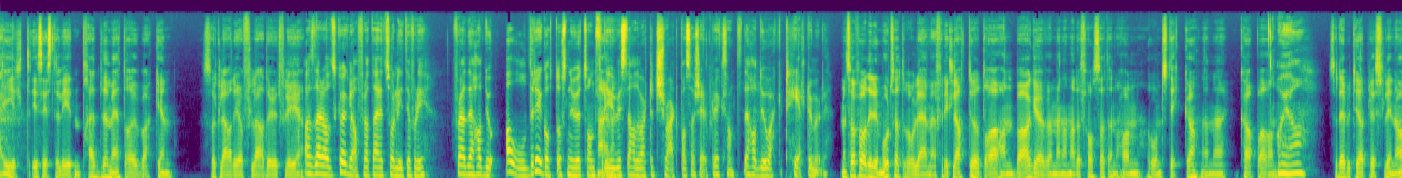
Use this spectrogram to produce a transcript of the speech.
helt i siste liten, 30 meter over bakken, så klarer de å flate ut flyet. Altså, det er da du skal være glad for at det er et så lite fly. For det hadde jo aldri gått å snu et sånt fly Nei, nei. hvis det hadde vært et svært passasjerfly. ikke sant? Det hadde jo vært helt umulig. Men så får de det motsatte problemet, for de klarte jo å dra han bakover, men han hadde fortsatt en hånd rundt stikka, denne kaperen. Oh, ja. Så det betyr at plutselig nå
